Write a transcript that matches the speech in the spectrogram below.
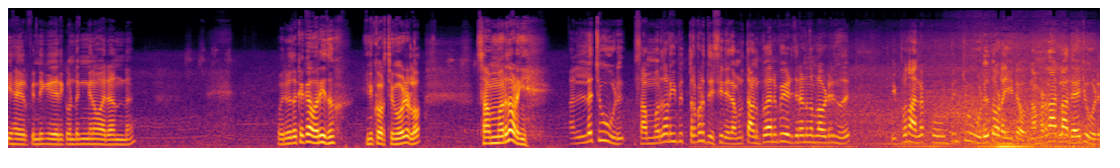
ഈ ഹെയർ പിന്ന് കയറിക്കൊണ്ട് ഇങ്ങനെ വരാനുണ്ട്. ഒരു ഇതൊക്കെ കവർ ചെയ്തു. ഇനി കുറച്ചും കൂടി ഉള്ളൂ. സമ്മർ തുടങ്ങി. നല്ല ചൂട്. സമ്മർ തുടങ്ങിയപ്പോൾ ഇത്ര പ്രതീക്ഷയില്ല? നമ്മൾ തണുപ്പ് തന്നെ പേടിച്ചിട്ടാണ് നമ്മൾ അവിടെ ഇരുന്നത്. ഇപ്പോൾ നല്ല കൂട്ടും ചൂട് തുടങ്ങിയിട്ടോ നമ്മുടെ നാട്ടിൽ അതേ ചൂട്.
